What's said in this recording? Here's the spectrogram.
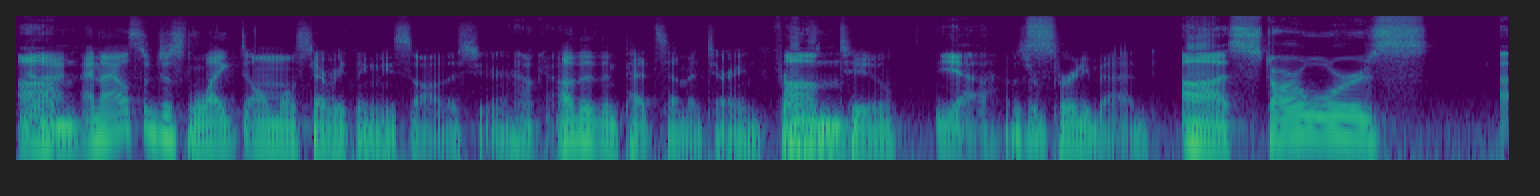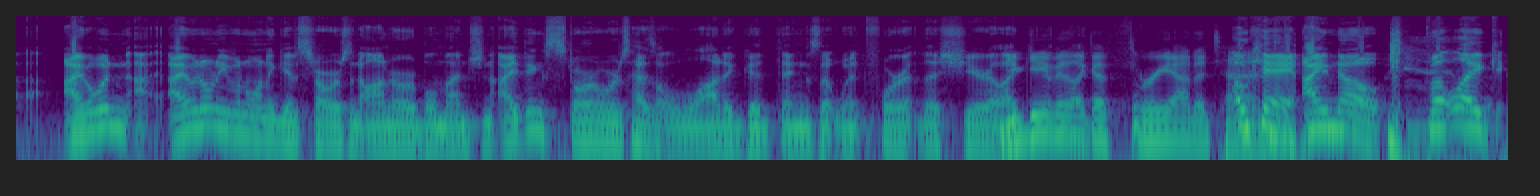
And, Um, I, and I also just liked almost everything we saw this year. Okay. Other than Pet Sematary, Frozen Um, 2. yeah. Those were pretty bad. Uh, Star Wars. I wouldn't. I don't even want to give Star Wars an honorable mention. I think Star Wars has a lot of good things that went for it this year. Like you gave it like a 3 out of 10. Okay, I know, but like,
